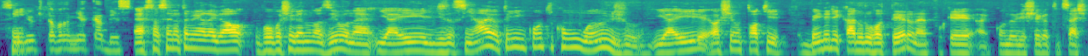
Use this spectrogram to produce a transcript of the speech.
Sim. E o que tava na minha cabeça. Essa cena também é legal, o vovô chegando no asilo, né? E aí ele diz assim: Ah, eu tenho encontro com um anjo. E aí eu achei um toque bem delicado do roteiro, né? Porque ah, quando ele chega, tudo certo,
